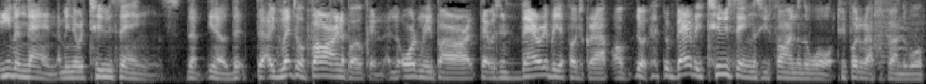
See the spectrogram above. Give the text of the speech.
even then, I mean, there were two things that you know. That, that you went to a bar in Hoboken, an ordinary bar. There was invariably a photograph of. No, there were invariably two things you find on the wall. Two photographs you find on the wall.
